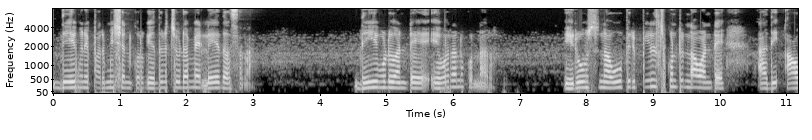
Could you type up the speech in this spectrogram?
దేవుని పర్మిషన్ కొరకు ఎదురు చూడమే లేదు అసలు. దేవుడు అంటే ఎవరనుకున్నారు? ఈ రోజున ఊపిరి పీల్చుకుంటున్నావు అంటే అది ఆ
